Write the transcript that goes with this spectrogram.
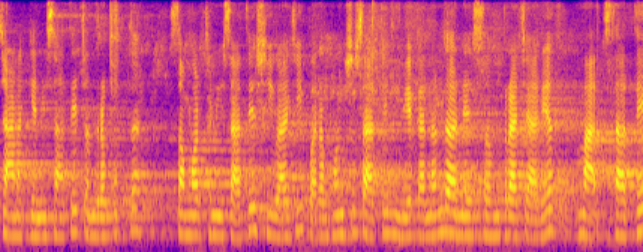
ચાણક્યની સાથે ચંદ્રગુપ્ત સમર્થની સાથે શિવાજી, પરમહંસ સાથે વિવેકાનંદ અને શંકરાચાર્ય સાથે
